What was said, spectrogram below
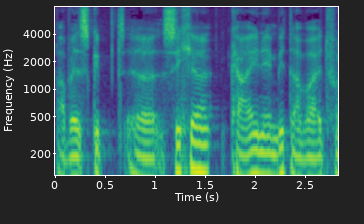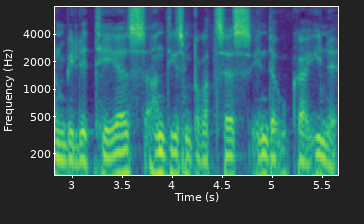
Aber es gibt äh, sicher keine Mitarbeit von Militärs an diesem Prozess in der Ukraine.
